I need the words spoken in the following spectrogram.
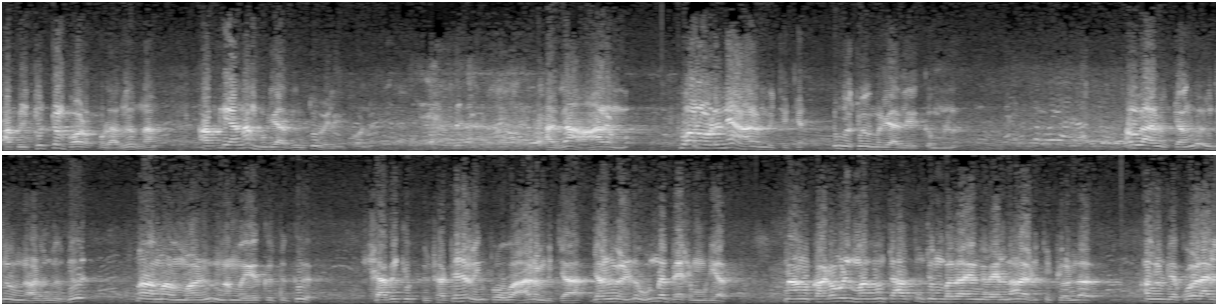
அப்படி திட்டம் போடக்கூடாதுன்னா அப்படியானா முடியாதுன்ட்டு வெளியே போனேன் அதுதான் ஆரம்பம். போன உடனே ஆரம்பிச்சுட்டேன். உங்க சுயமரியாதை இருக்கும்னு. அவங்க ஆரம்பிச்சாங்க. இது நடந்தது. ஆமா, நம்ம இயக்கத்துக்கு சபைக்கு சட்டசபைக்கு போக ஆரம்பிச்சா ஜனங்கள்ட்ட உண்மை பேச முடியாது. நாம கடவுள் மதம் சாத்தம் சம்பிரதாயங்களை எல்லாம் எடுத்து சொல்ல அதனுடைய கோளாறு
